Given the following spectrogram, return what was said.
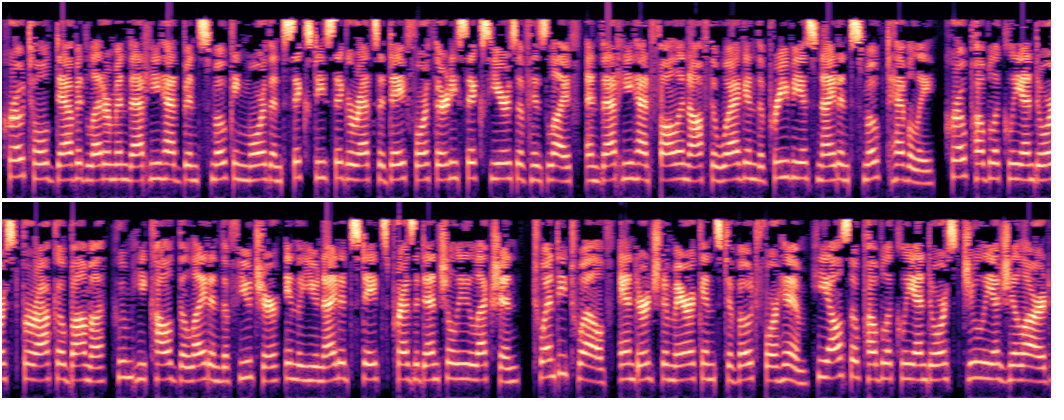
Crowe told David Letterman that he had been smoking more than 60 cigarettes a day for 36 years of his life, and that he had fallen off the wagon the previous night and smoked heavily. Crowe publicly endorsed Barack Obama, whom he called the light and the future, in the United States presidential election, 2012, and urged Americans to vote for him. He also publicly endorsed Julia Gillard,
